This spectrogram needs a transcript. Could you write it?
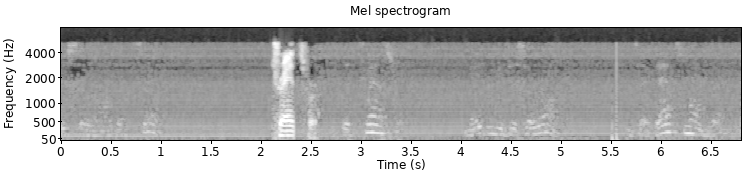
disallow that sale, Transfer. the transfer. Maybe we disallow it and say that's not valid.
